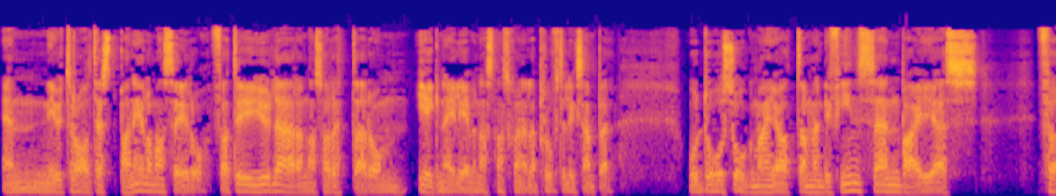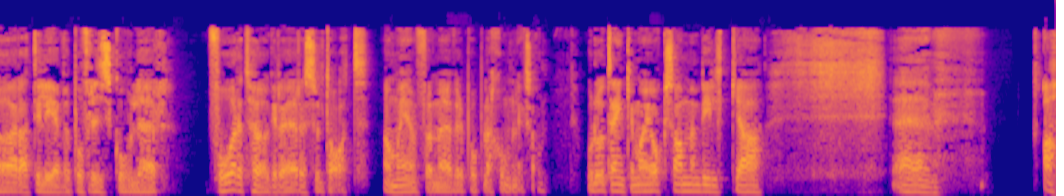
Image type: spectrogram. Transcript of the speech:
en neutral testpanel om man säger då. För att det är ju lärarna som rättar de egna elevernas nationella prov till exempel. Och då såg man ju att amen, det finns en bias för att elever på friskolor får ett högre resultat om man jämför med övrig population. Liksom. Och då tänker man ju också, men vilka eh, ah,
